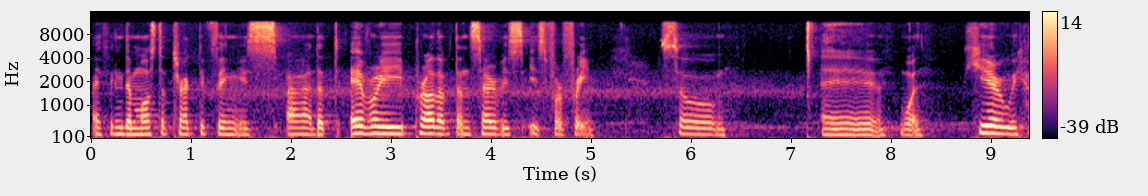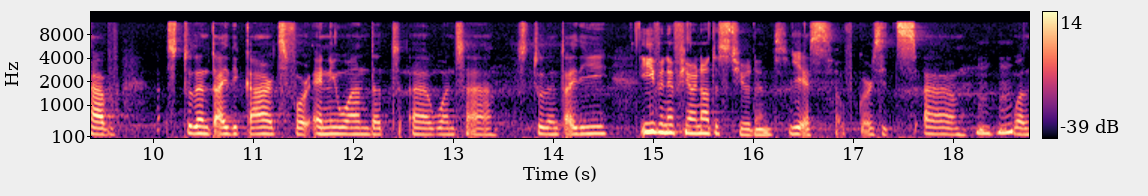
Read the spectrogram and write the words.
I think the most attractive thing is uh, that every product and service is for free. So, uh, well, here we have student ID cards for anyone that uh, wants a student ID. Even if you're not a student? Yes, of course. It's, mm -hmm. well,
